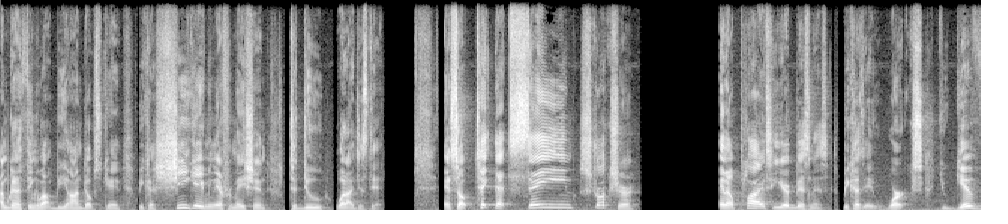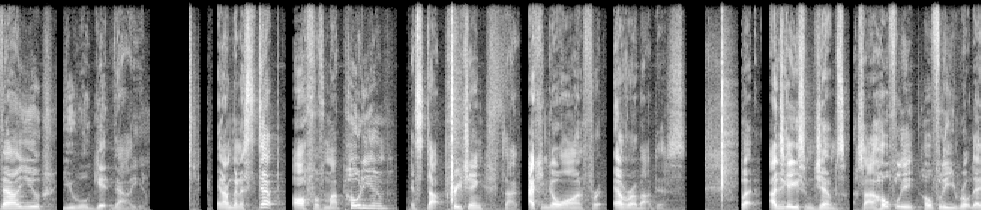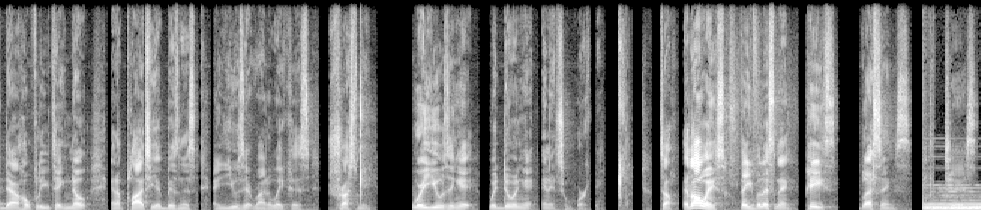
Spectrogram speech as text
I'm to think about Beyond Dope Skin because she gave me the information to do what I just did. And so take that same structure and apply it to your business because it works. You give value, you will get value. And I'm going to step off of my podium and stop preaching I, I can go on forever about this. But I just gave you some gems. So I hopefully, hopefully you wrote that down. Hopefully you take note and apply to your business and use it right away. Because trust me, we're using it, we're doing it, and it's working. So as always, thank you for listening. Peace, blessings. Cheers.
